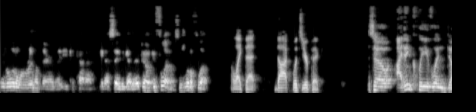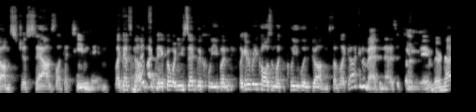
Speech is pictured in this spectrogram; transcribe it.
there's a little rhythm there that you can kind of, you know, say together. It, go, it flows. There's a little flow. I like that. Doc, what's your pick? So I think Cleveland Dumps just sounds like a team name. Like that's not my pick, but when you said the Cleveland, like everybody calls them like the Cleveland Dumps. I'm like, oh, I can imagine that as a team name. They're not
